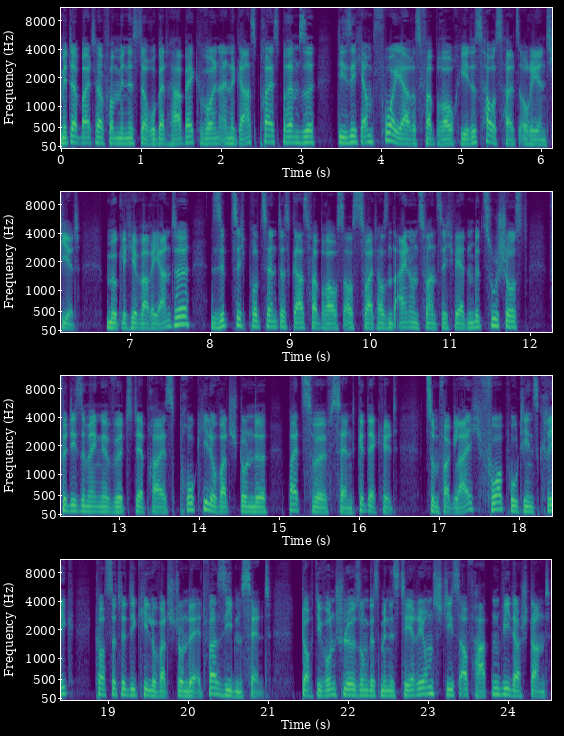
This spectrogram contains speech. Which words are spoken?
Mitarbeiter vom Minister Robert Habeck wollen eine Gaspreisbremse, die sich am Vorjahresverbrauch jedes Haushalts orientiert. Mögliche Variante, 70 Prozent des Gasverbrauchs aus 2021 werden bezuschusst. Für diese Menge wird der Preis pro Kilowattstunde bei 12 Cent gedeckelt. Zum Vergleich, vor Putins Krieg kostete die Kilowattstunde etwa 7 Cent. Doch die Wunschlösung des Ministeriums stieß auf harten Widerstand.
